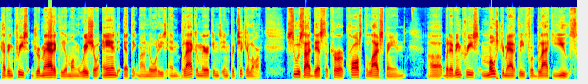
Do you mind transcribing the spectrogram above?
have increased dramatically among racial and ethnic minorities, and black Americans in particular. Suicide deaths occur across the lifespan, uh, but have increased most dramatically for black youth.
